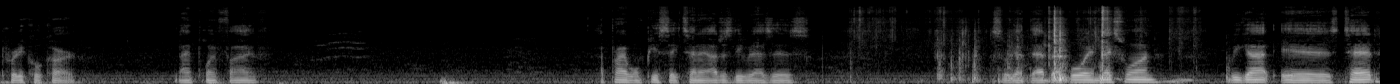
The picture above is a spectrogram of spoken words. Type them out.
Pretty cool card. 9.5. I probably won't PSA 10 it. I'll just leave it as is. So we got that bad boy. Next one we got is Ted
